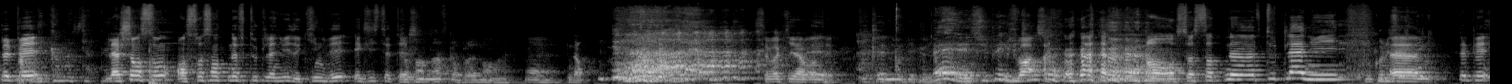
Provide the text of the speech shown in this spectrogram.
Pépé, Mais comment il s'appelle la chanson En 69 toute la nuit de Kinvey existe-t-elle? 69 complètement. Ouais. Ouais. Non. C'est moi qui l'ai inventé. Toute la nuit, Pépé. Eh, super, Je une vois. chanson. En 69 toute la nuit. Vous connaissez Euh, ce mec? Pépé.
